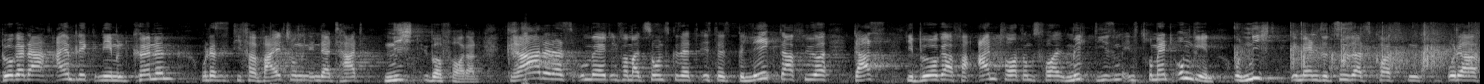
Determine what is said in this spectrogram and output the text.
Bürger da Einblick nehmen können und dass es die Verwaltungen in der Tat nicht überfordert. Gerade das Umweltinformationsgesetz ist das Beleg dafür, dass die Bürger verantwortungsvoll mit diesem Instrument umgehen und nicht immense Zusatzkosten oder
